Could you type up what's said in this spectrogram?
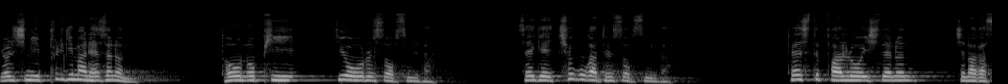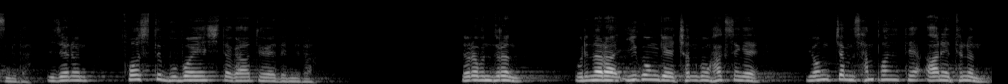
열심히 풀기만 해서는 더 높이 뛰어오를 수 없습니다. 세계 최고가 될 수 없습니다. fast follower의 시대는 지나갔습니다. 이제는 first mover의 시대가 되어야 됩니다. 여러분들은 우리나라 이공계 전공 학생의 0.3% 안에 드는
